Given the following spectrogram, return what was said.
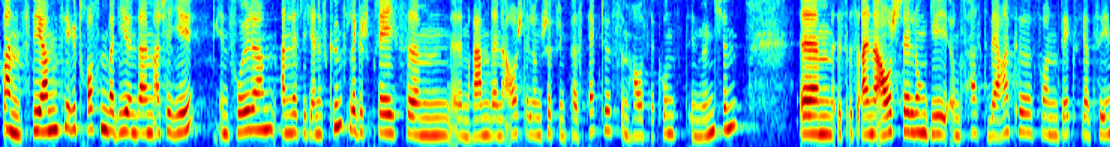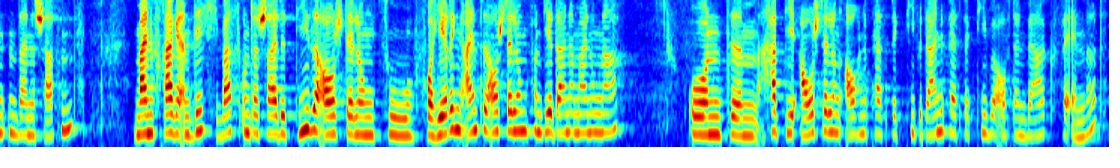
Franz, wir haben uns hier getroffen bei dir in deinem Atelier in Fulda anlässlich eines Künstlergesprächs ähm, im Rahmen deiner Ausstellung Shifting Perspectives im Haus der Kunst in München. Ähm, es ist eine Ausstellung, die umfasst Werke von sechs Jahrzehnten deines Schaffens. Meine Frage an dich, was unterscheidet diese Ausstellung zu vorherigen Einzelausstellungen von dir deiner Meinung nach? Und ähm, hat die Ausstellung auch eine Perspektive, deine Perspektive auf dein Werk verändert?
